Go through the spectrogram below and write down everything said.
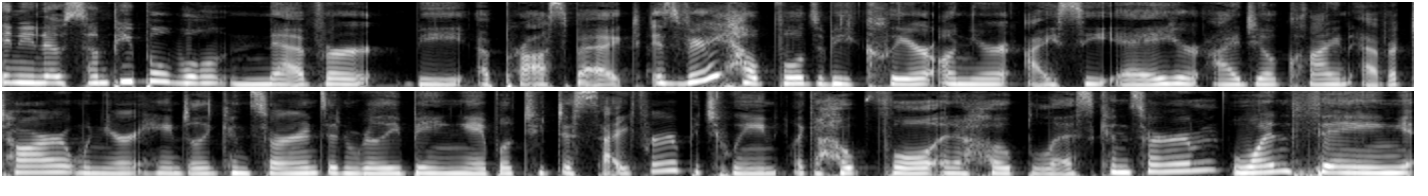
And, you know, some people will never be a prospect. It's very helpful to be clear on your ICA, your ideal client avatar, when you're handling concerns and really being able to decipher between like a hopeful and a hopeless concern. One thing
